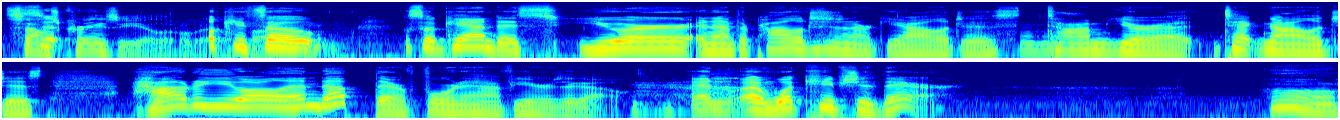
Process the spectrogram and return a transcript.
So- Sounds crazy a little bit. Okay, but- so so Candace, you're an anthropologist and archaeologist. Mm-hmm. Tom, you're a technologist. How do you all end up there four and a half years ago? And and what keeps you there? Oh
